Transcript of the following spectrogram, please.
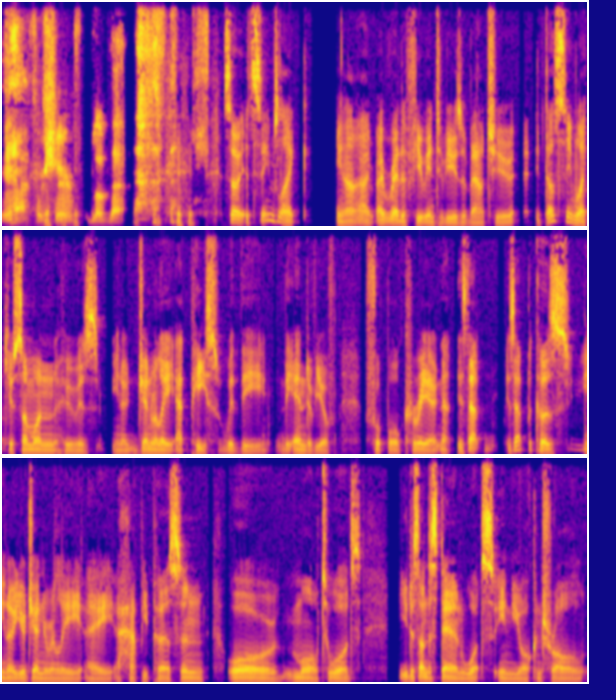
Yeah, for sure. Love that. so it seems like you know, I, I, read a few interviews about you. It does seem like you're someone who is, you know, generally at peace with the the end of your football career. Now, is that is that because you know you're generally a, a happy person, or more towards you just understand what's in your control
